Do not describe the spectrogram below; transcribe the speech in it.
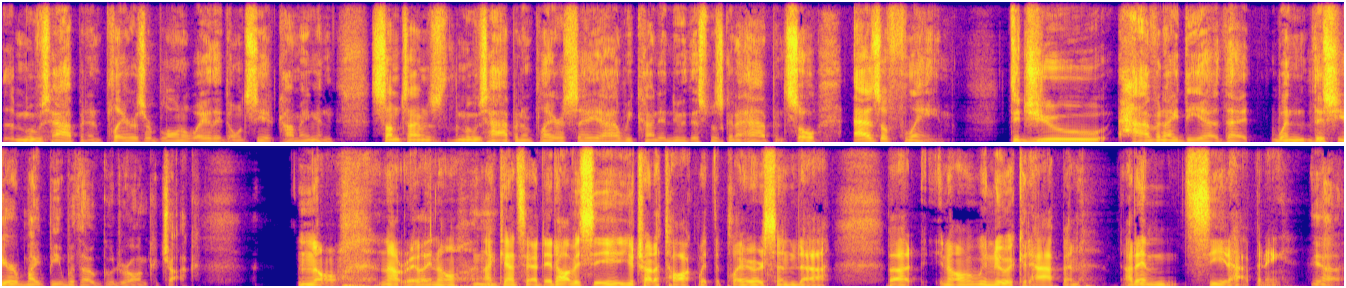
moves happen and players are blown away; they don't see it coming, and sometimes the moves happen and players say, "Yeah, we kind of knew this was going to happen." So, as a Flame, did you have an idea that when this year might be without Gaudreau and Tkachuk? No, not really. No, mm-hmm. I can't say I did. Obviously, you try to talk with the players, and uh, but you know we knew it could happen. I didn't see it happening. Yeah,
